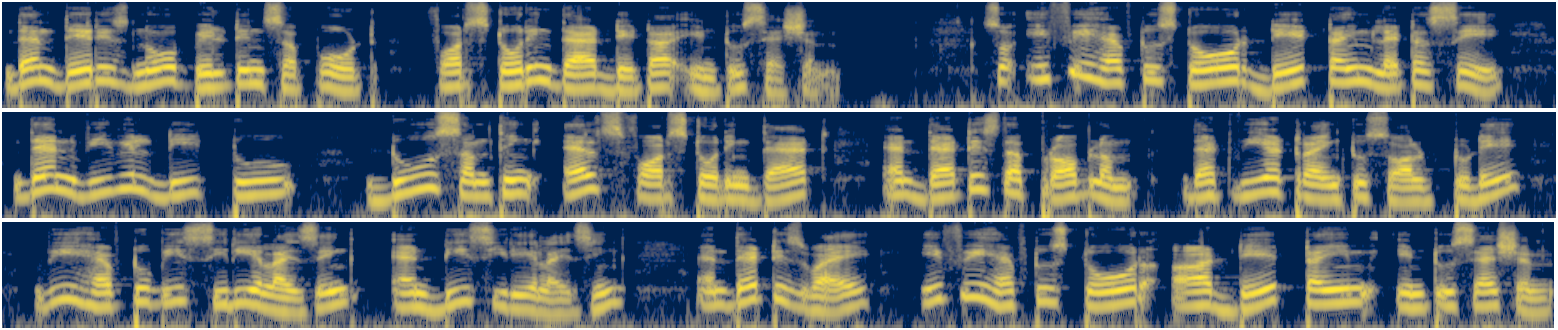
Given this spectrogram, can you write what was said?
then there is no built-in support for storing that data into session. So if we have to store date time let us say, then we will need to do something else for storing that and that is the problem that we are trying to solve today. We have to be serializing and deserializing and that is why if we have to store our date time into session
